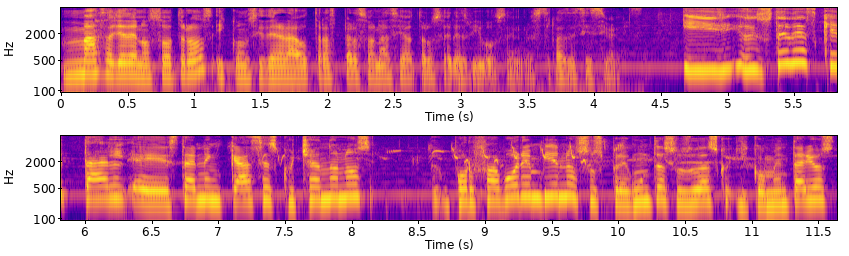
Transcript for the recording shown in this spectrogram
más allá de nosotros y considerar a otras personas y a otros seres vivos en nuestras decisiones. ¿Y ustedes qué tal eh, están en casa escuchándonos? Por favor, envíenos sus preguntas, sus dudas y comentarios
